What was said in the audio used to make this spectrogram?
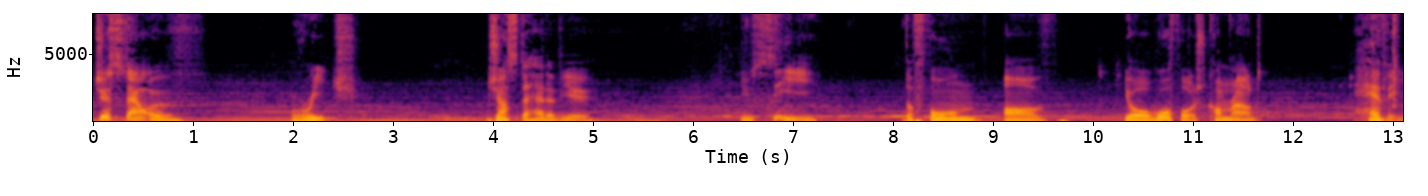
Just out of reach, just ahead of you, you see the form of your Warforged comrade, Heavy.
